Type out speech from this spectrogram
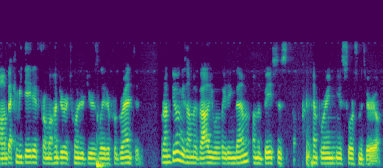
um, that can be dated from 100 or 200 years later for granted. What I'm doing is I'm evaluating them on the basis of contemporaneous source material.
